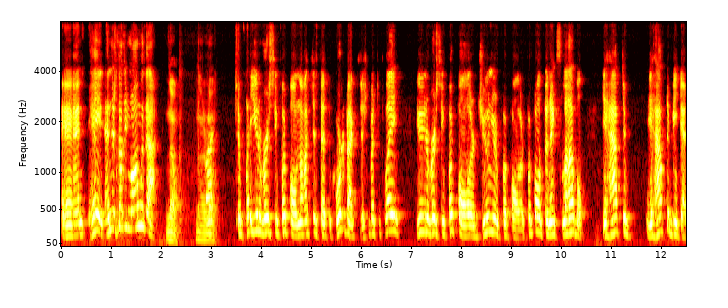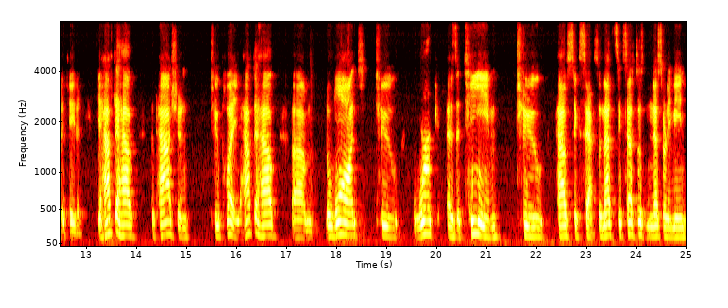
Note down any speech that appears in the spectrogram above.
And hey, and there's nothing wrong with that. No, not at all. To play university football, not just at the quarterback position, but to play university football or junior football or football at the next level you have to you have to be dedicated. You have to have the passion to play. You have to have um, the want to work as a team to have success. And that success doesn't necessarily mean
